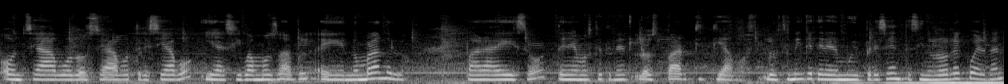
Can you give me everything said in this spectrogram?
onceavo, doceavo, treceavo y así vamos eh, nombrándolo. Para eso tenemos que tener los partitiavos, los tienen que tener muy presentes. Si no lo recuerdan,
